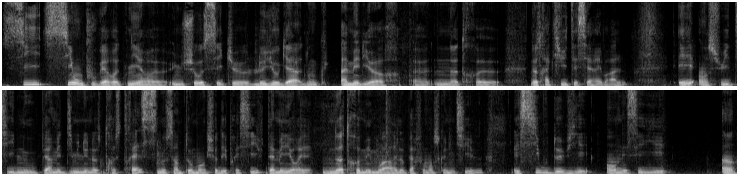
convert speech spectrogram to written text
Si, si on pouvait retenir euh, une chose, c'est que le yoga donc améliore euh, notre, notre activité cérébrale et ensuite, il nous permet de diminuer notre stress, nos symptômes anxio-dépressifs, d'améliorer notre mémoire et nos performances cognitives. Et si vous deviez en essayer un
